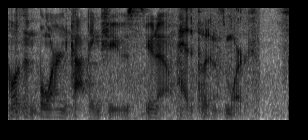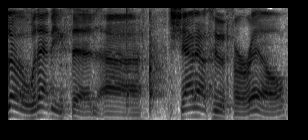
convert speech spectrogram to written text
I wasn't born copying shoes, you know, I had to put in some work. So, with that being said, uh, shout out to Pharrell,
